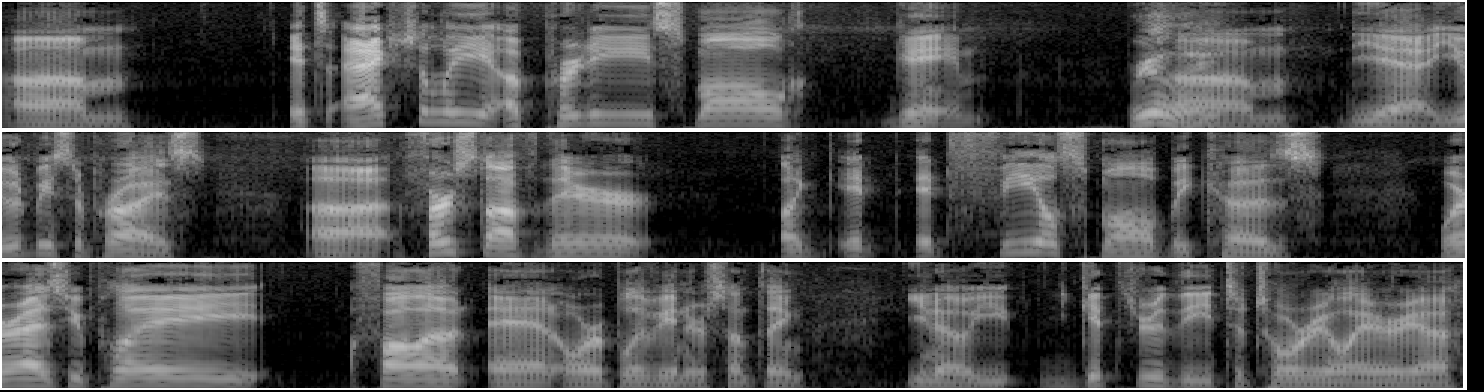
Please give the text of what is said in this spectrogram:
um it's actually a pretty small game. Really? Um, yeah, you would be surprised. Uh, first off, they're like it. It feels small because whereas you play Fallout and or Oblivion or something, you know, you, you get through the tutorial area,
